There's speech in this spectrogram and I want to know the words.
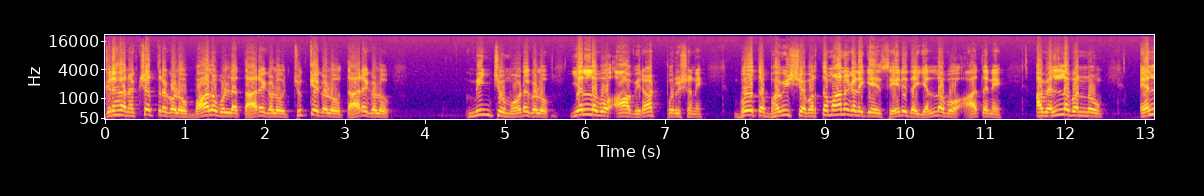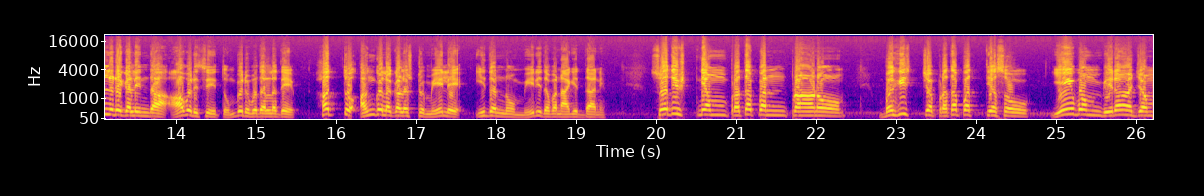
ಗ್ರಹ ನಕ್ಷತ್ರಗಳು, ಬಾಲವುಳ್ಳ ತಾರೆಗಳು, ಚುಕ್ಕೆಗಳು, ತಾರೆಗಳು, ಮಿಂಚು ಮೋಡಗಳು, ಎಲ್ಲವೂ ಆ ವಿರಾಟ್ ಪುರುಷನೇ. ಭೂತ ಭವಿಷ್ಯ ವರ್ತಮಾನಗಳಿಗೆ ಸೇರಿದ ಎಲ್ಲವೂ ಆತನೇ. ಅವೆಲ್ಲವನ್ನು ಎಲ್ಲೆಡೆಗಳಿಂದ ಆವರಿಸಿ ತುಂಬಿರುವುದಲ್ಲದೆ ಹತ್ತು ಅಂಗುಲಗಳಷ್ಟು ಮೇಲೆ ಇದನ್ನು ಮೀರಿದವನಾಗಿದ್ದಾನೆ. ಸ್ವದಿಷ್ಣ್ಯಂ ಪ್ರತಪನ್ ಪ್ರಾಣೋ ಬಹಿಶ್ಚ ಪ್ರತಪತ್ಯಸೋ ಏವಂ ವಿರಾಜಂ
